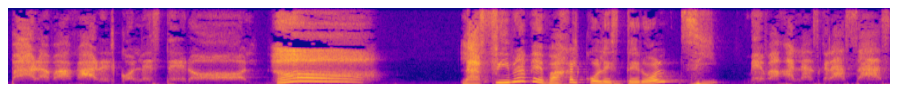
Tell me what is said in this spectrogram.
Para bajar el colesterol. ¡Ah! ¿La fibra me baja el colesterol? Sí, me baja las grasas.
